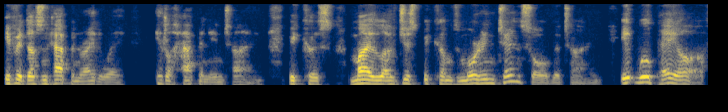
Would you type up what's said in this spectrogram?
If it doesn't happen right away, it'll happen in time because my love just becomes more intense all the time. It will pay off.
